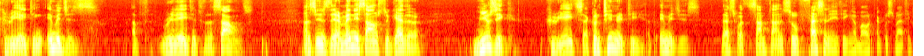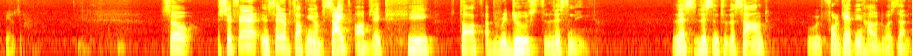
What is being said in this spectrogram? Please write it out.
creating images of, related to the sounds. And since there are many sounds together, music creates a continuity of images. That's what's sometimes so fascinating about acousmatic music. So Schaeffer, instead of talking of Zeit object, he talked of reduced listening. Let's listen to the sound, forgetting how it was done.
